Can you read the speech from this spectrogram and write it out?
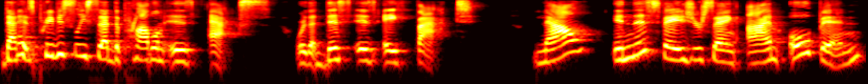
that has previously said the problem is X or that this is a fact. Now, in this phase, you're saying, I'm open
